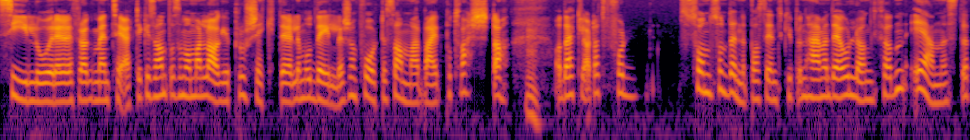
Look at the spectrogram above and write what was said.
siloer eller fragmentert. ikke sant? Og så må man lage prosjekter eller modeller som får til samarbeid på tvers. da. Mm. Og det er klart at for sånn som denne pasientgruppen her, men det er jo langt fra den eneste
